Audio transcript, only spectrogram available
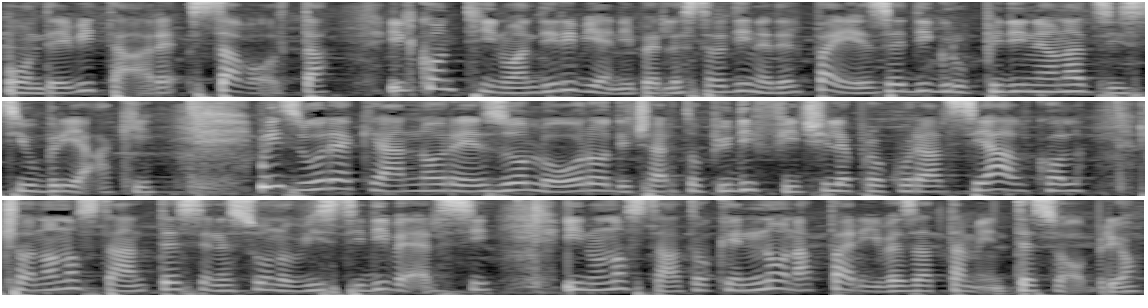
onde evitare, stavolta, il continuo andirivieni per le stradine del paese di gruppi di neonazisti ubriachi. Misure che hanno reso loro di certo più difficile procurarsi alcol, ciò nonostante se ne sono visti diversi in uno stato che non appariva esattamente sobrio.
